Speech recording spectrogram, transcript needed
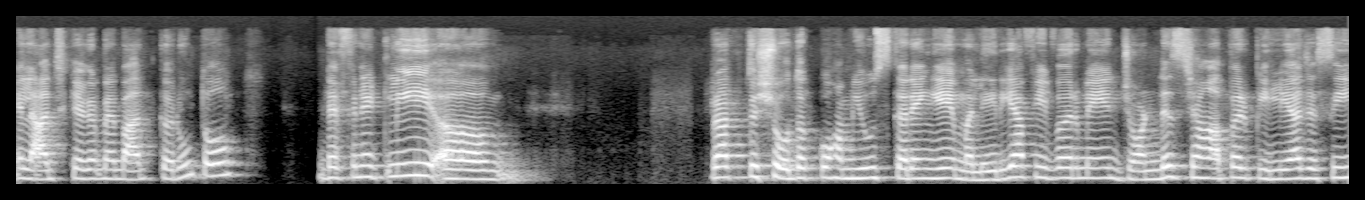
इलाज की अगर मैं बात करूँ तो डेफिनेटली रक्त शोधक को हम यूज़ करेंगे मलेरिया फीवर में जॉन्डिस जहाँ पर पीलिया जैसी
